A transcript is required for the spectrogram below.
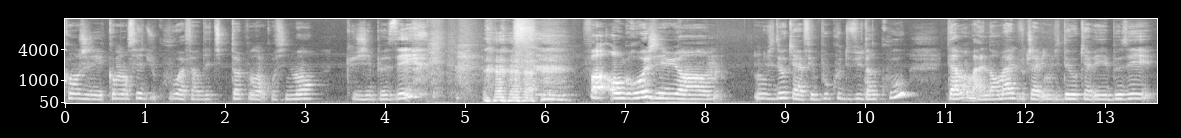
quand j'ai commencé du coup à faire des TikTok pendant le confinement, que j'ai buzzé. enfin, en gros, j'ai eu un- une vidéo qui a fait beaucoup de vues d'un coup. Évidemment, bah normal, vu que j'avais une vidéo qui avait buzzé,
